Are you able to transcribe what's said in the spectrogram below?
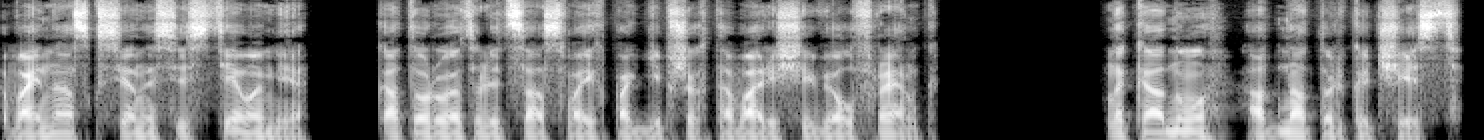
Война с ксеносистемами, которую от лица своих погибших товарищей вел Фрэнк. На кону одна только честь.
